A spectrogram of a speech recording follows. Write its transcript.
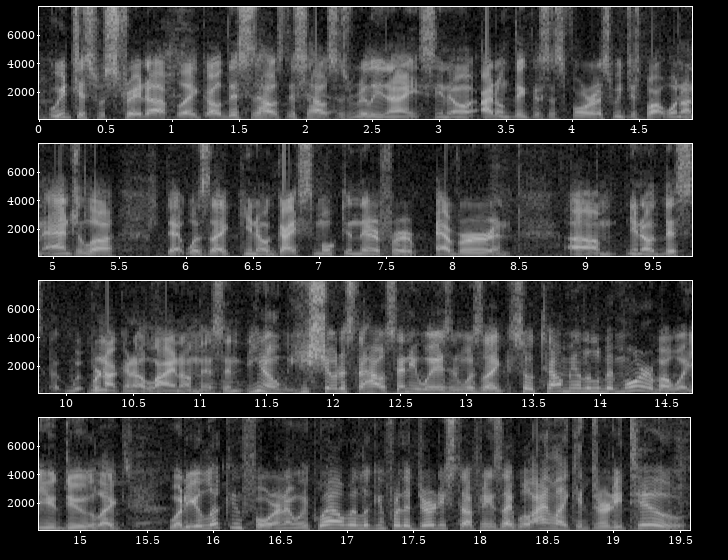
Mm. We just was straight up like, oh, this is house, this house is really nice. You know, I don't think this is for us. We just bought one on Angela that was like, you know, a guy smoked in there forever and. Um, you know, this we're not going to align on this. And you know, he showed us the house anyways, and was like, "So tell me a little bit more about what you do. Like, what are you looking for?" And I'm like, "Well, we're looking for the dirty stuff." And he's like, "Well, I like it dirty too."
